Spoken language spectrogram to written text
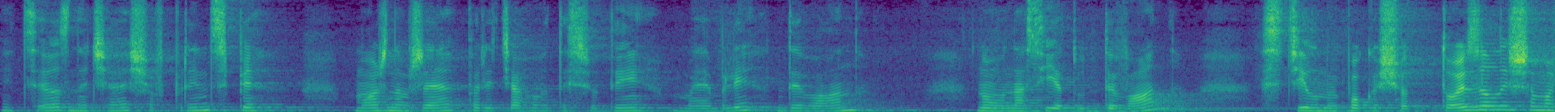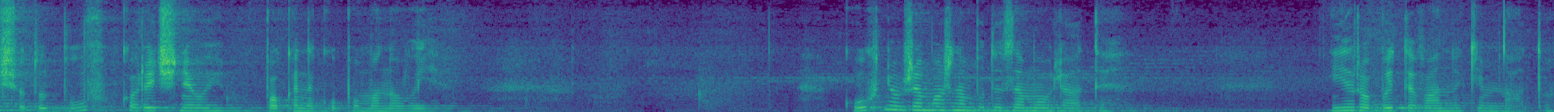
І це означає, що в принципі можна вже перетягувати сюди меблі, диван. Ну, у нас є тут диван. Стіл ми поки що той залишимо, що тут був коричневий, поки не купимо новий. Кухню вже можна буде замовляти і робити ванну кімнату.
